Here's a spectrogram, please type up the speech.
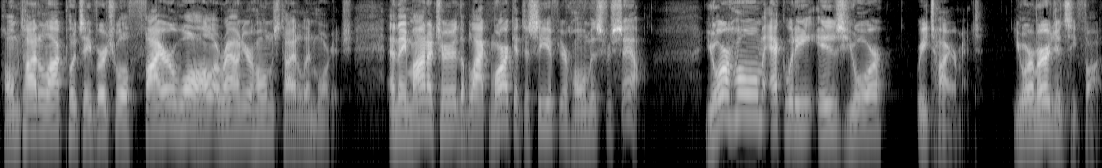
Home Title Lock puts a virtual firewall around your home's title and mortgage, and they monitor the black market to see if your home is for sale. Your home equity is your retirement, your emergency fund.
